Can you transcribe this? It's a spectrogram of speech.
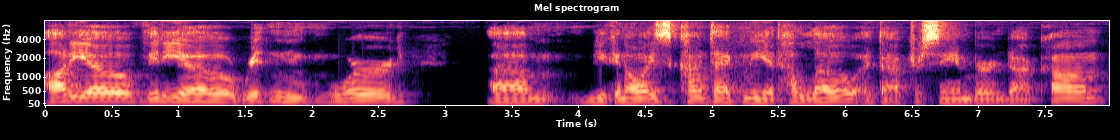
audio, video, written word. Um, you can always contact me at hello at drsamberne.com.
